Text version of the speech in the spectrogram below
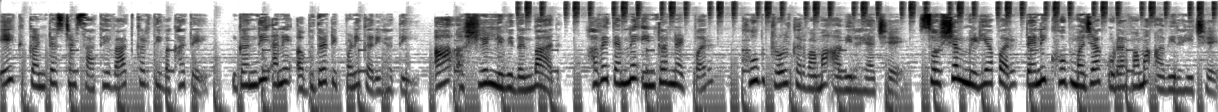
એક કન્ટેસ્ટન્ટ સાથે વાત કરતી વખતે ગંદી અને અભદ્ર ટિપ્પણી કરી હતી. આ અશ્લીલ નિવેદન બાદ હવે તેમને ઇન્ટરનેટ પર ખૂબ ટ્રોલ કરવામાં આવી રહ્યા છે. સોશિયલ મીડિયા પર તેની ખૂબ મજાક ઉડાવવામાં આવી રહી છે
